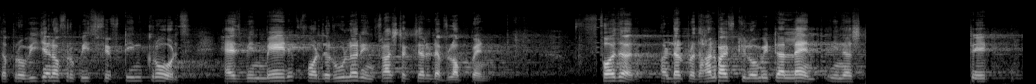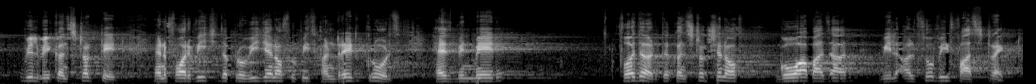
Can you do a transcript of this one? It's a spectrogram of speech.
the provision of rupees 15 crores has been made for the rural infrastructure development. Further, under Pradhan 5 kilometer length in a state will be constructed and for which the provision of rupees 100 crores has been made. Further, the construction of Goa Bazar will also be fast-tracked.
